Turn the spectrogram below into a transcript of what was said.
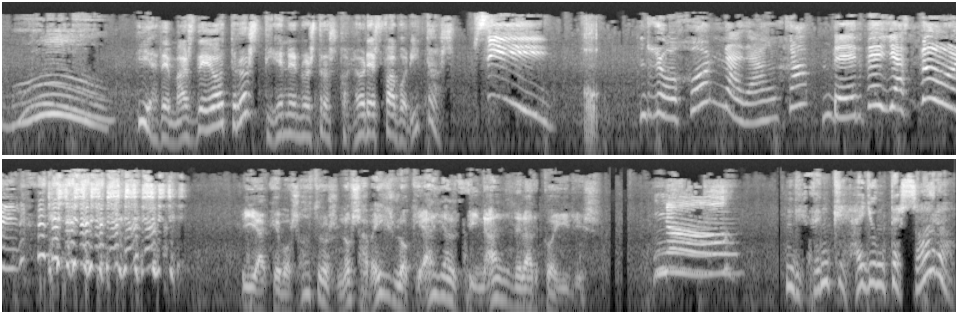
Uh, Y además de otros, tiene nuestros colores favoritos. ¡Sí! Rojo, naranja, verde y azul. Y a que vosotros no sabéis lo que hay al final del arco iris. no. Dicen que hay un tesoro.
